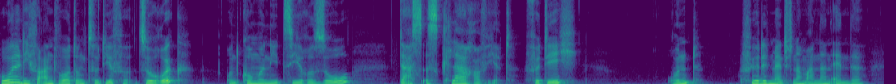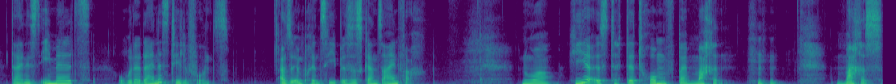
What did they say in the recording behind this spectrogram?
hol die Verantwortung zu dir zurück und kommuniziere so, dass es klarer wird für dich und für den Menschen am anderen Ende deines E-Mails oder deines Telefons. Also im Prinzip ist es ganz einfach. Nur hier ist der Trumpf beim Machen. Mach es.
